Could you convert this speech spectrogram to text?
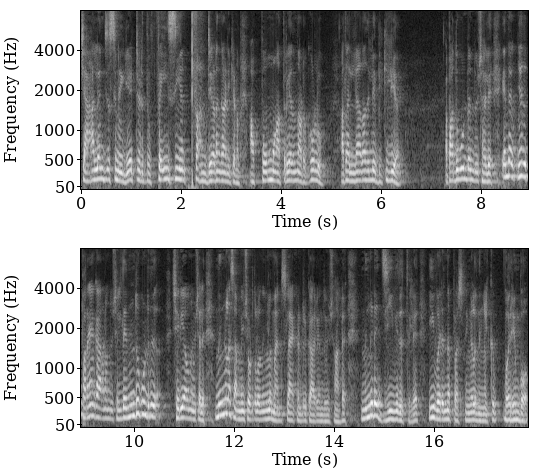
ചാലഞ്ചസിനെ ഏറ്റെടുത്ത് ഫേസ് ചെയ്യാൻ തന്റെ ഇടം കാണിക്കണം. അപ്പം മാത്രമേ അത് നടക്കുകയുള്ളൂ. അതല്ലാതെ അത് ലഭിക്കില്ല. അപ്പോൾ അതുകൊണ്ട് എന്ന് വെച്ചാൽ എന്താ ഞാൻ ഇത് പറയാൻ കാരണം എന്ന് വെച്ചാൽ ഇത് എന്തുകൊണ്ട് ഇത് ശരിയാവുമെന്ന് വെച്ചാൽ നിങ്ങളെ സംബന്ധിച്ചിടത്തോളം നിങ്ങൾ മനസ്സിലാക്കേണ്ട ഒരു കാര്യം എന്ന് വെച്ചാൽ നിങ്ങളുടെ ജീവിതത്തിൽ ഈ വരുന്ന പ്രശ്നങ്ങൾ നിങ്ങൾക്ക് വരുമ്പോൾ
